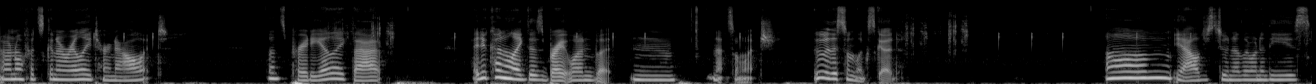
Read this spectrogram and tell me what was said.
I don't know if it's gonna really turn out. That's pretty. I like that. I do kind of like this bright one, but mm, not so much. Ooh, this one looks good. Um, yeah, I'll just do another one of these.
